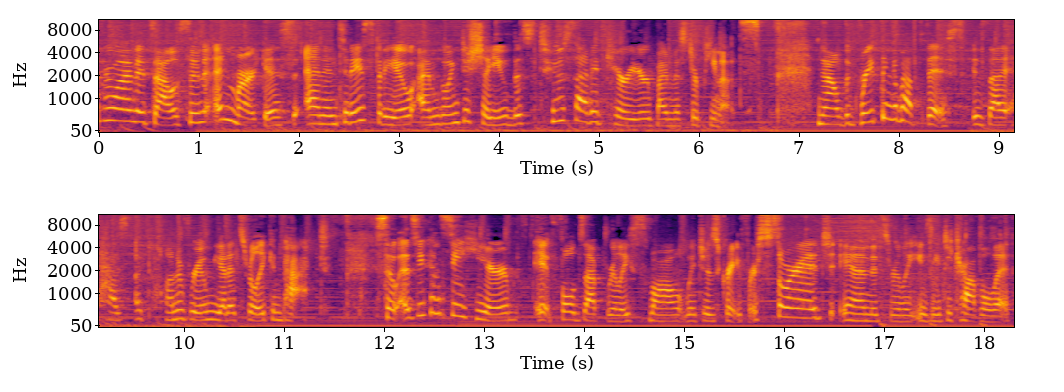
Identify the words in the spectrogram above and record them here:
Everyone, it's Allison and Marcus, and in today's video, I'm going to show you this two-sided carrier by Mr. Peanut's. Now, the great thing about this is that it has a ton of room, yet it's really compact. So as you can see here, it folds up really small, which is great for storage, and it's really easy to travel with.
